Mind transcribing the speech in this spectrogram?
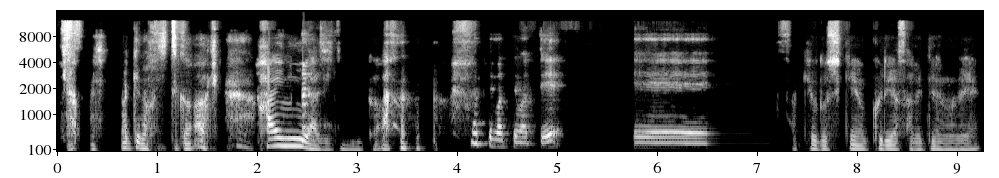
秋の味っていうか、秋、肺にいい味というか、待って待って待って。え先ほど試験をクリアされているので、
